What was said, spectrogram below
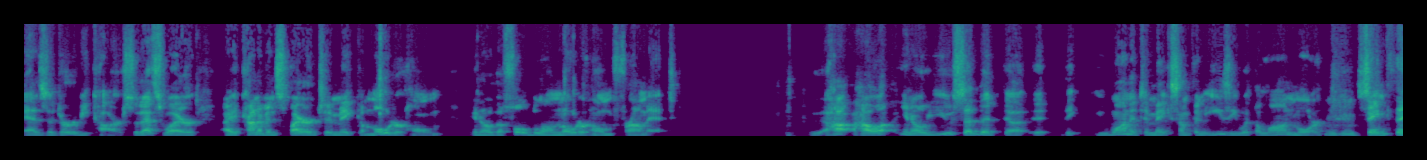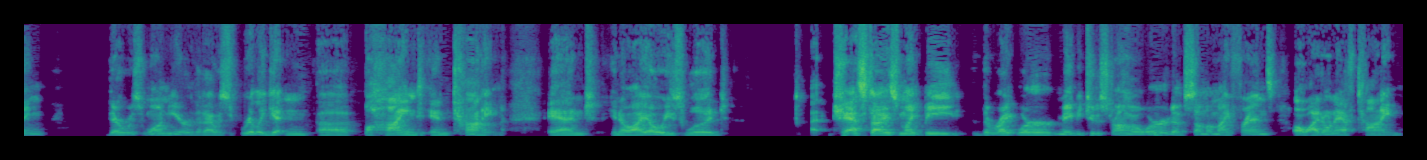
as a derby car. So that's where I kind of inspired to make a motorhome, you know, the full blown motorhome from it. How, how you know you said that, uh, it, that you wanted to make something easy with the lawnmower. Mm-hmm. Same thing. There was one year that I was really getting uh, behind in time, and you know I always would uh, chastise might be the right word, maybe too strong a word of some of my friends. Oh, I don't have time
